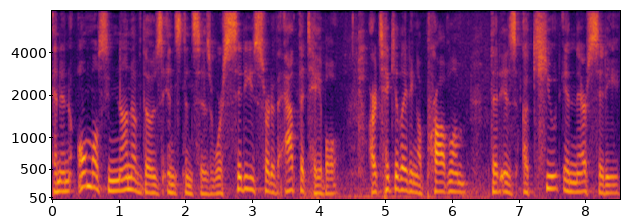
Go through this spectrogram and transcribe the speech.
and in almost none of those instances were cities sort of at the table articulating a problem that is acute in their city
